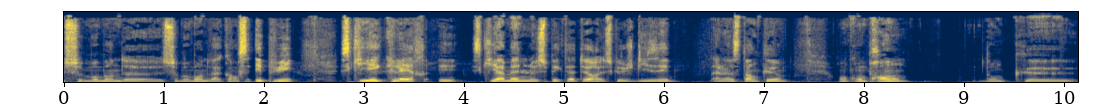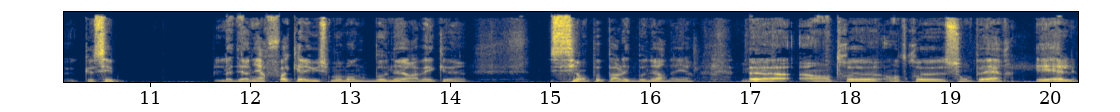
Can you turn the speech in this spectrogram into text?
ce, moment de ce moment de vacances. Et puis, ce qui est clair et ce qui amène le spectateur, et ce que je disais à l'instant, que on comprend donc euh, que c'est la dernière fois qu'elle a eu ce moment de bonheur avec, euh, si on peut parler de bonheur d'ailleurs, mmh. euh, entre entre son père et elle.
